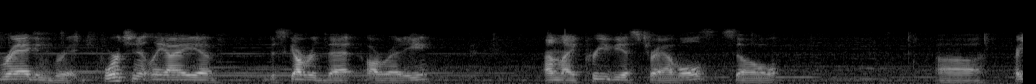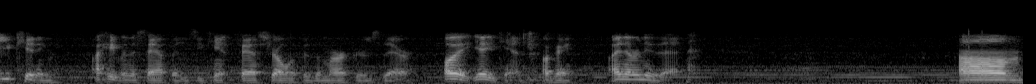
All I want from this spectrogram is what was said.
Dragon Bridge. Fortunately, I have discovered that already on my previous travels, so... Uh, are you kidding? I hate when this happens. You can't fast travel because the marker's there. Oh, wait, yeah, you can. Okay. I never knew that. Um...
